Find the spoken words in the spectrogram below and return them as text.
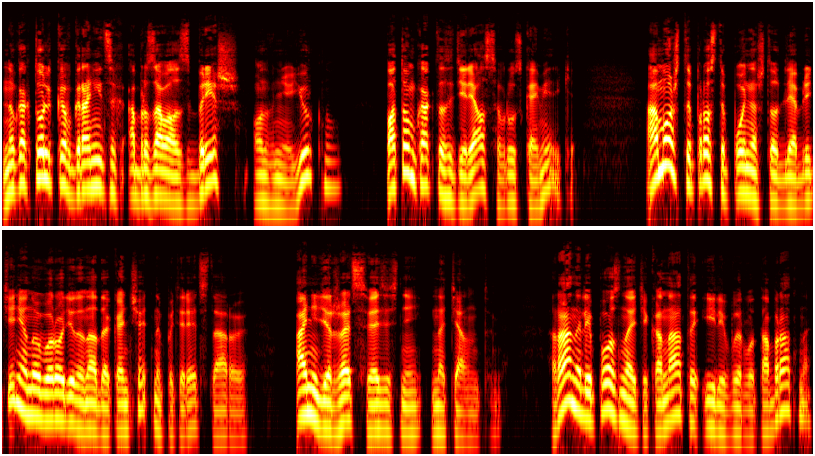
но как только в границах образовалась брешь, он в нее юркнул, потом как-то затерялся в Русской Америке. А может, и просто понял, что для обретения новой родины надо окончательно потерять старую, а не держать связи с ней натянутыми. Рано или поздно эти канаты или вырвут обратно,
